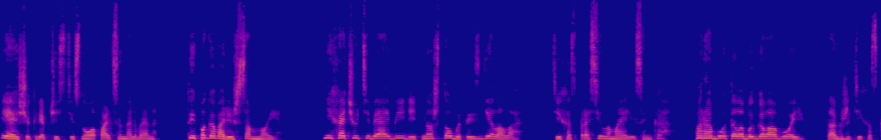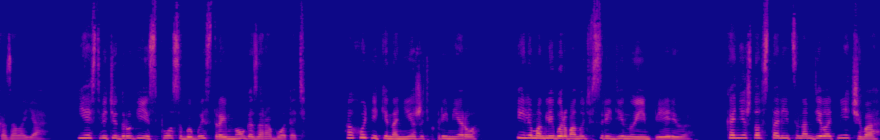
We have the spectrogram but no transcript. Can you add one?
Я еще крепче стиснула пальцы на Львен. Ты поговоришь со мной. Не хочу тебя обидеть, но что бы ты сделала? Тихо спросила моя лисонька. Поработала бы головой, так же тихо сказала я. Есть ведь и другие способы быстро и много заработать. Охотники на нежить, к примеру. Или могли бы рвануть в Срединную империю. Конечно, в столице нам делать нечего.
